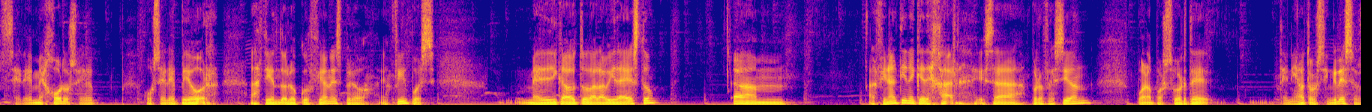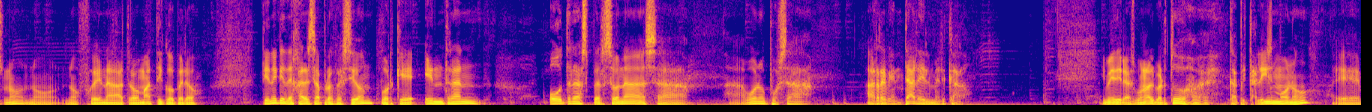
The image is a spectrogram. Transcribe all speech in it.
seré mejor o seré, o seré peor haciendo locuciones, pero en fin, pues me he dedicado toda la vida a esto. al final tiene que dejar esa profesión. Bueno, por suerte tenía otros ingresos, ¿no? ¿no? No fue nada traumático, pero tiene que dejar esa profesión porque entran otras personas a, bueno, pues a, a reventar el mercado. Y me dirás, bueno, Alberto, eh, capitalismo, ¿no? Eh,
